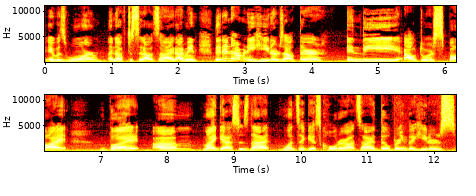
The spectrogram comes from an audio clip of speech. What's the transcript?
it was warm enough to sit outside. I mean, they didn't have any heaters out there in the outdoor spot, but um, my guess is that once it gets colder outside, they'll bring the heaters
